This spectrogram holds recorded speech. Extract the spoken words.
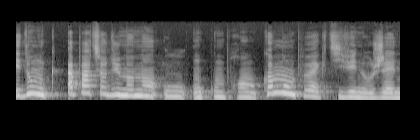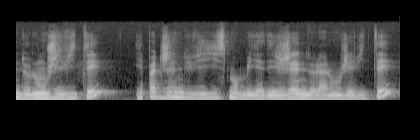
Et donc, à partir du moment où on comprend comment on peut activer nos gènes de longévité, il n'y a pas de gènes du vieillissement, mais il y a des gènes de la longévité,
